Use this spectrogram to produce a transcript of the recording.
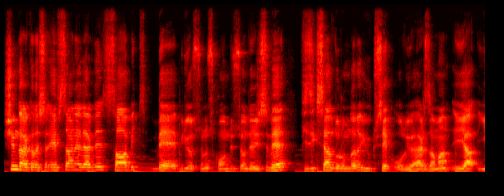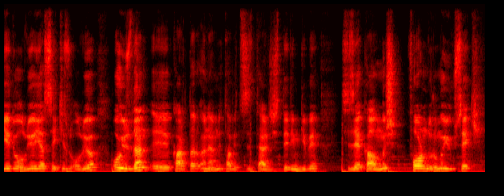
Şimdi arkadaşlar efsanelerde sabit B biliyorsunuz kondisyon derecesi ve fiziksel durumları yüksek oluyor her zaman. E, Ya 7 oluyor ya 8 oluyor. O yüzden e, kartlar önemli. Tabi sizi tercih dediğim gibi size kalmış. Form durumu yüksek.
